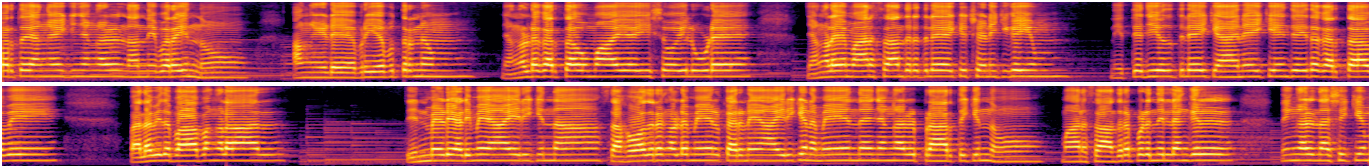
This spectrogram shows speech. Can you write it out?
ഓർത്ത് അങ്ങേക്ക് ഞങ്ങൾ നന്ദി പറയുന്നു. അങ്ങയുടെ പ്രിയപുത്രനും ഞങ്ങളുടെ കർത്താവുമായ ഈശോയിലൂടെ ഞങ്ങളെ മാനസാന്തരത്തിലേക്ക് ക്ഷണിക്കുകയും നിത്യജീവിതത്തിലേക്ക് ആനയിക്കുകയും ചെയ്ത കർത്താവേ പലവിധ പാപങ്ങളാൽ തിന്മയുടെ അടിമയായിരിക്കുന്ന സഹോദരങ്ങളുടെ മേൽ കരുണയായിരിക്കണമേ എന്ന് ഞങ്ങൾ പ്രാർത്ഥിക്കുന്നു. മാനസാന്തരപ്പെടുന്നില്ലെങ്കിൽ നിങ്ങൾ നശിക്കും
